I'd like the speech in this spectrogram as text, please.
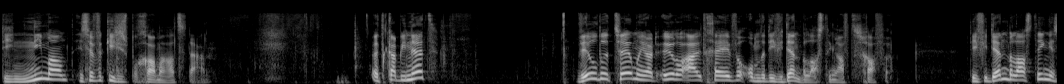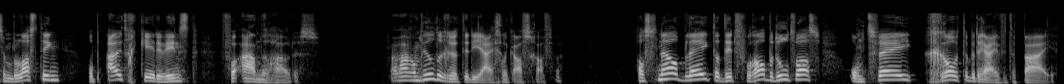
die niemand in zijn verkiezingsprogramma had staan. Het kabinet wilde 2 miljard euro uitgeven om de dividendbelasting af te schaffen. Dividendbelasting is een belasting op uitgekeerde winst voor aandeelhouders. Maar waarom wilde Rutte die eigenlijk afschaffen? Al snel bleek dat dit vooral bedoeld was om twee grote bedrijven te paaien:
